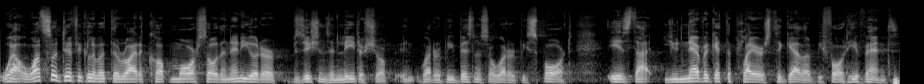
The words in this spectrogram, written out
Well, what's so difficult about the Ryder Cup, more so than any other positions in leadership, in, whether it be business or whether it be sport, is that you never get the players together before the event.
